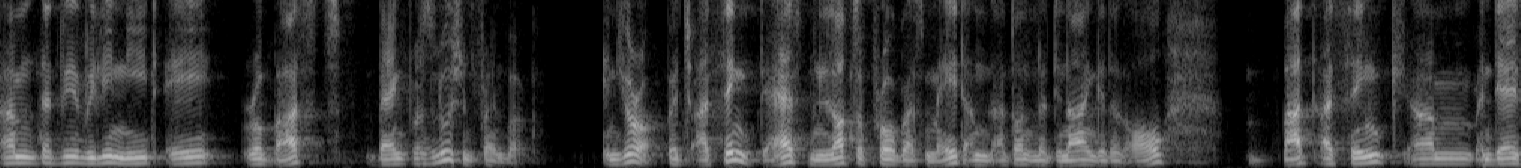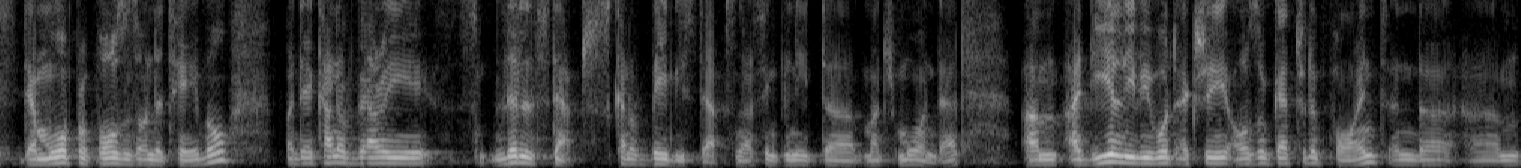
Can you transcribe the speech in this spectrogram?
um, that we really need a robust bank resolution framework in Europe, which I think there has been lots of progress made. I'm, I don't denying it at all. But I think, um, and there's there are more proposals on the table, but they're kind of very little steps, kind of baby steps, and I think we need uh, much more on that. Um, ideally, we would actually also get to the point, and uh, um,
